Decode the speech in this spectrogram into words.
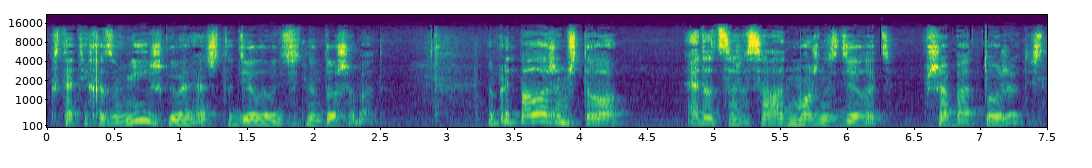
Кстати, хазуниш говорят, что делают его действительно до шабата. Но предположим, что этот салат можно сделать в шаббат тоже, то есть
